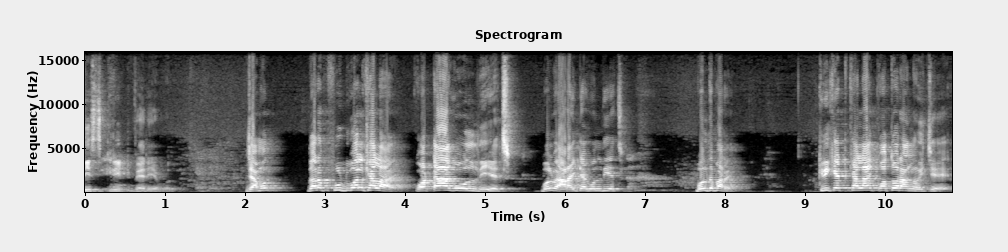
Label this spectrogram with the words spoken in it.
ডিসক্রিট ভেরিয়েবল যেমন, ধরো ফুটবল খেলায় কটা গোল দিয়েছে? বলবে আড়াইটা গোল দিয়েছে? বলতে পারে। ক্রিকেট খেলায় কত রান হয়েছে?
